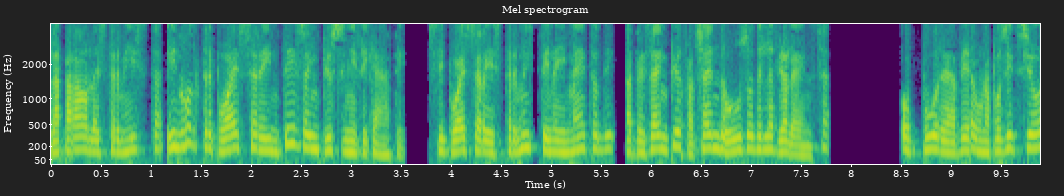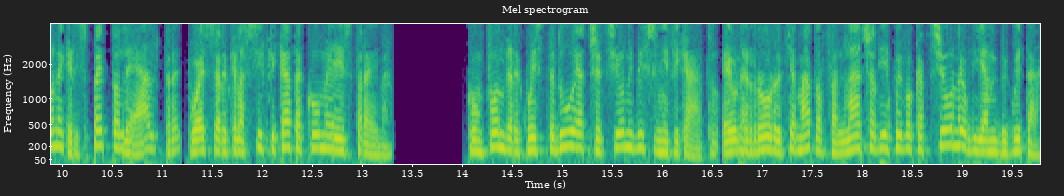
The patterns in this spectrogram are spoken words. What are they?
La parola estremista inoltre può essere intesa in più significati. Si può essere estremisti nei metodi, ad esempio facendo uso della violenza, oppure avere una posizione che rispetto alle altre può essere classificata come estrema. Confondere queste due accezioni di significato è un errore chiamato fallacia di equivocazione o di ambiguità.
